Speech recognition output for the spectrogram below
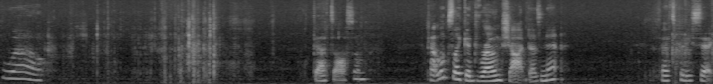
Wow. That's awesome. That looks like a drone shot, doesn't it? That's pretty sick.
